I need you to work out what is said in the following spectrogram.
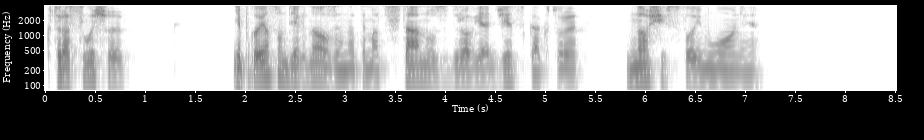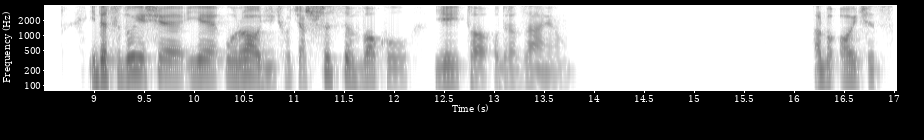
która słyszy niepokojącą diagnozę na temat stanu zdrowia dziecka, które nosi w swoim łonie i decyduje się je urodzić, chociaż wszyscy wokół jej to odradzają. Albo ojciec,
